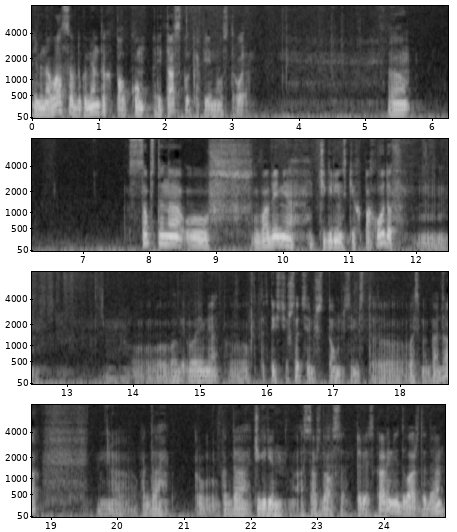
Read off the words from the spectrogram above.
именовался в документах полком ритарского копейного строя. Э, собственно, во время чигиринских походов время в 1676-78 годах, когда когда Чигирин осаждался турецкой армией дважды, да,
